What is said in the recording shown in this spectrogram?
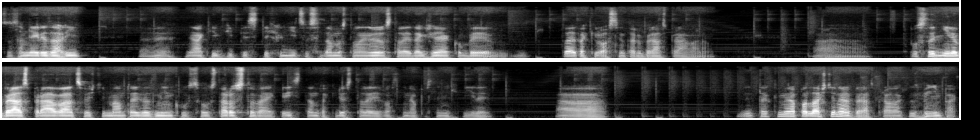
Co jsem někde zahlíd, eh, nějaký výpis těch lidí, co se tam dostali, nedostali, takže jakoby to je taky vlastně ta dobrá zpráva. No. A poslední dobrá zpráva, co ještě mám tady za zmínku, jsou starostové, kteří se tam taky dostali vlastně na poslední chvíli. A tak to mi napadla ještě nedobrá zpráva, to zmíním pak.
